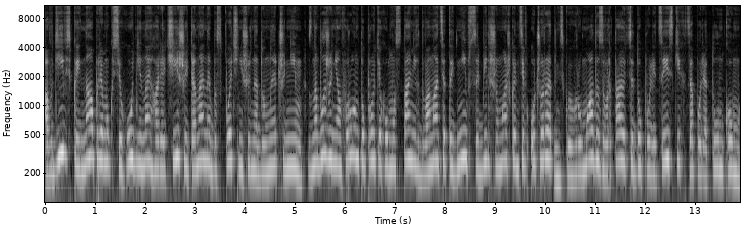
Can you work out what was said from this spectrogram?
Авдіївський напрямок сьогодні найгарячіший та найнебезпечніший на Донеччині. З наближенням фронту протягом останніх 12 днів все більше мешканців Очеретинської громади звертаються до поліцейських за порятунком.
